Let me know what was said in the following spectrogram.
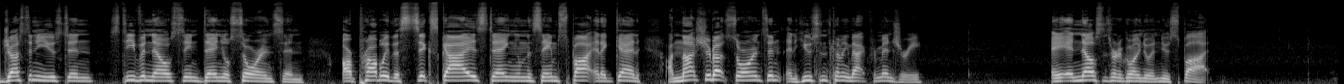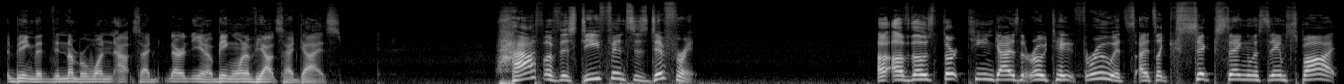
Justin Houston, Steven Nelson, Daniel Sorensen are probably the six guys staying in the same spot. And again, I'm not sure about Sorensen, and Houston's coming back from injury. And, and Nelson's sort of going to a new spot, being the, the number one outside, or, you know, being one of the outside guys. Half of this defense is different. Uh, of those 13 guys that rotate through, it's it's like six staying in the same spot,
